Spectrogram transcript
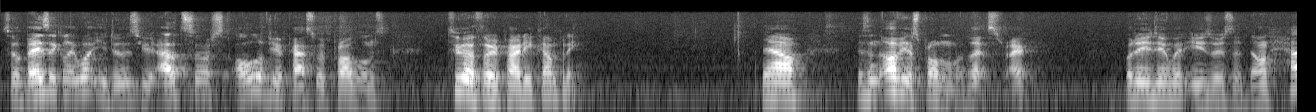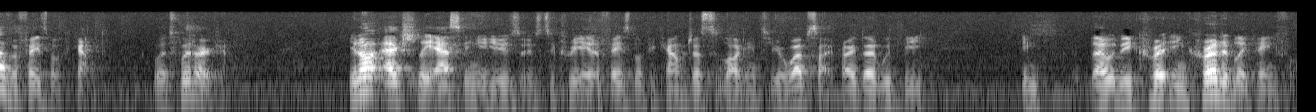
So basically what you do is you outsource all of your password problems to a third-party company. Now, there's an obvious problem with this, right? What do you do with users that don't have a Facebook account or a Twitter account? You're not actually asking your users to create a Facebook account just to log into your website, right? That would be, that would be incredibly painful.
